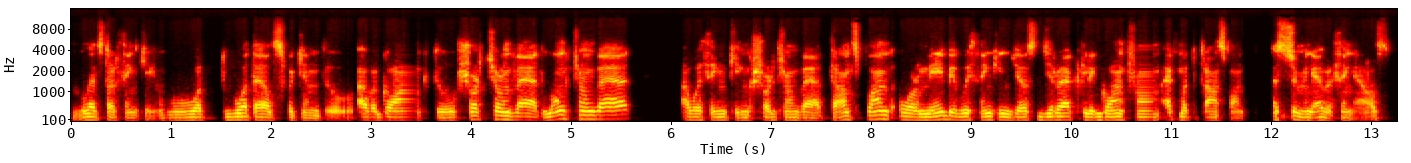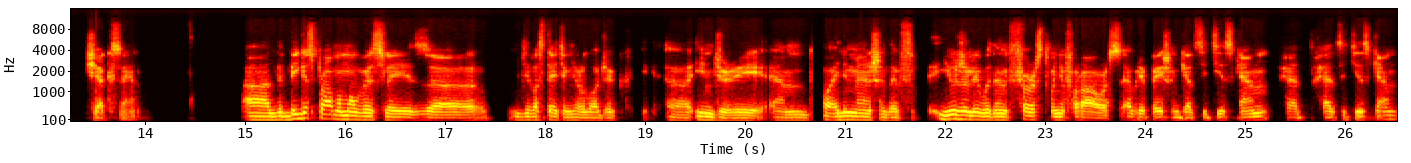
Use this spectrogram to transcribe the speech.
let's start thinking what what else we can do. Are we going to short-term VAD, long-term VAD? Are we thinking short-term VAD transplant? Or maybe we're thinking just directly going from ECMO to transplant, assuming everything else checks in. Uh, the biggest problem, obviously, is uh, devastating neurologic uh, injury. And oh, I didn't mention that usually within first 24 hours, every patient gets CT scan, head, CT scan.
